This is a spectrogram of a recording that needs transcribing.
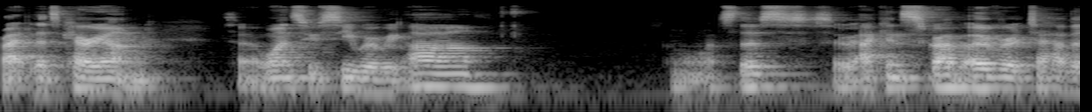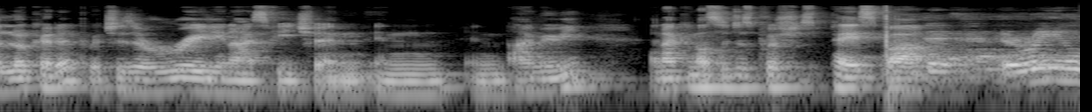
Right, let's carry on. So once you see where we are, what's this? So I can scrub over it to have a look at it, which is a really nice feature in, in, in iMovie. And I can also just push space bar. The, the real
